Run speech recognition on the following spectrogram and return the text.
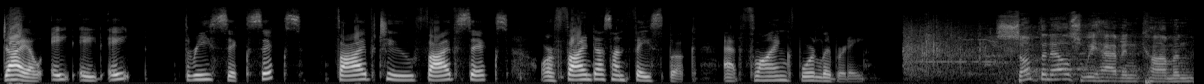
Dial 888 366 5256 or find us on Facebook at Flying for Liberty. Something else we have in common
